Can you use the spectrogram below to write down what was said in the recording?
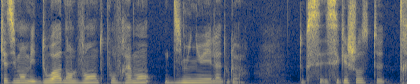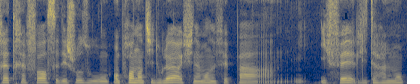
quasiment mes doigts dans le ventre pour vraiment diminuer la douleur. Donc c'est quelque chose de très très fort. C'est des choses où on, prend un antidouleur et finalement ne fait pas. Il fait littéralement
